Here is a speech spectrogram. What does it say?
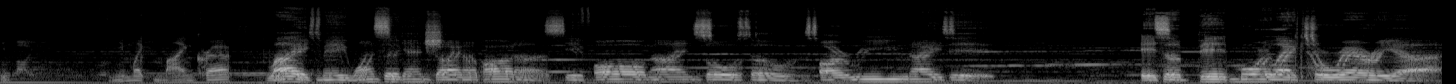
You mean like Minecraft? Light may once again shine upon us if all nine soul stones are reunited. It's a bit more like Terraria.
